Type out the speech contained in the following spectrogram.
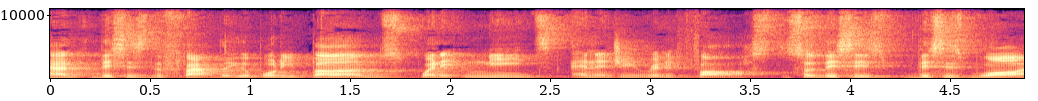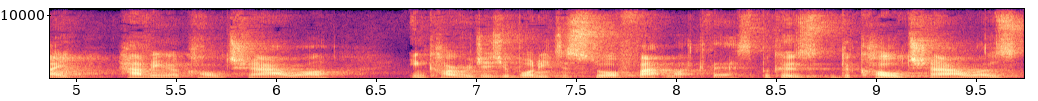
and this is the fat that your body burns when it needs energy really fast. So this is, this is why having a cold shower encourages your body to store fat like this because the cold showers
